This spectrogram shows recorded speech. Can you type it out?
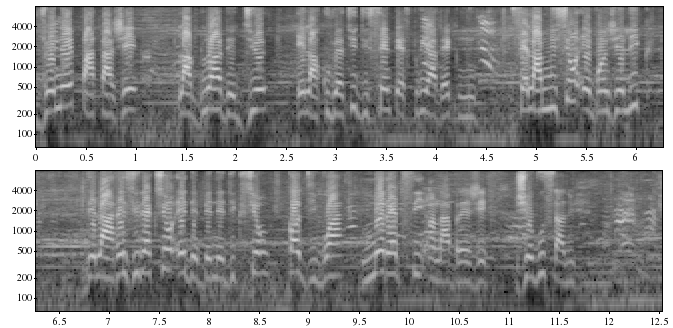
venez partager la gloire de Dieu et la couverture du Saint-Esprit avec nous. C'est la mission évangélique de la résurrection et des bénédictions Côte d'Ivoire, Merepsi en abrégé. Je vous salue. Oh,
